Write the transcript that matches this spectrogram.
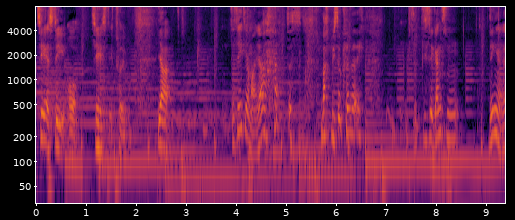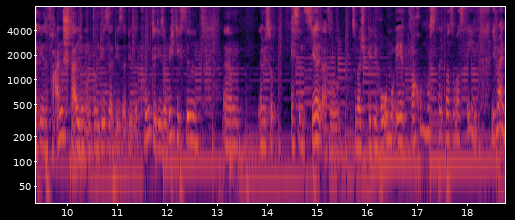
CSD, oh, CSD, Entschuldigung. Ja, das seht ihr mal, ja. Das macht mich so kirre. Diese ganzen Dinge, ja, diese Veranstaltungen und, und diese, diese, diese Punkte, die so wichtig sind, ähm, nämlich so essentiell. Also zum Beispiel die Homo-Ehe. Warum muss man über sowas reden? Ich meine,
